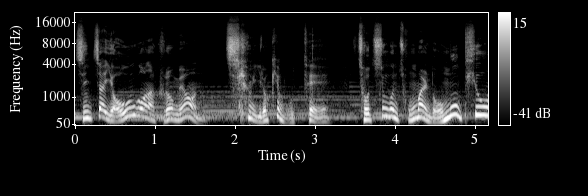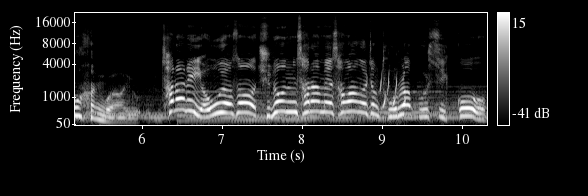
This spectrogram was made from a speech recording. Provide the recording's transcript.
진짜 여우거나 그러면 지금 이렇게 못해. 저 친구는 정말 너무 피오한 거야. 차라리 여우여서 주변 사람의 상황을 좀 돌아볼 수 있고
